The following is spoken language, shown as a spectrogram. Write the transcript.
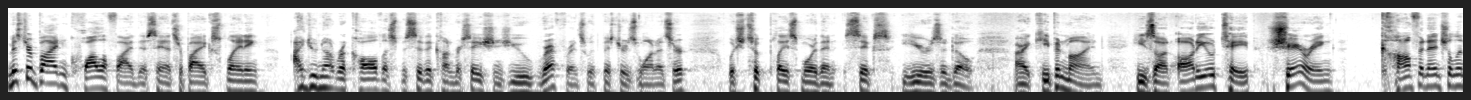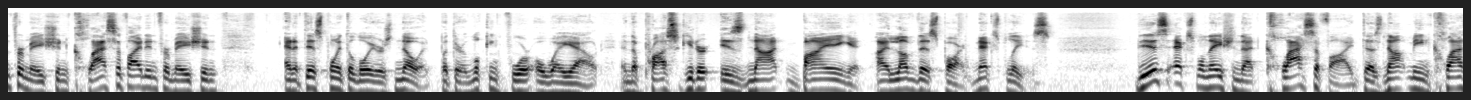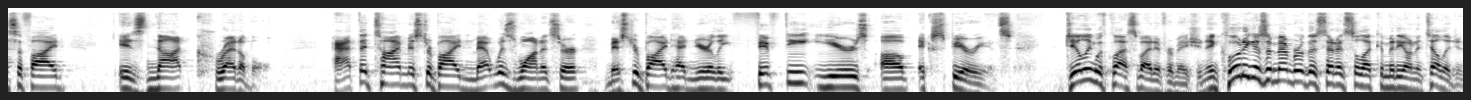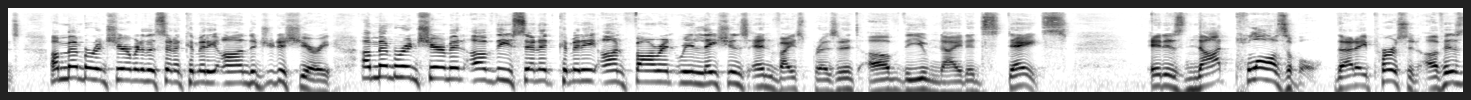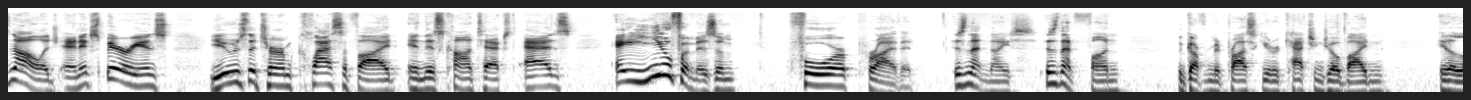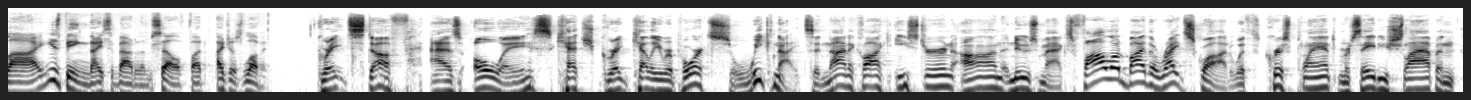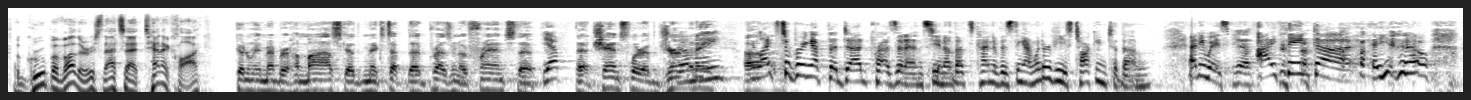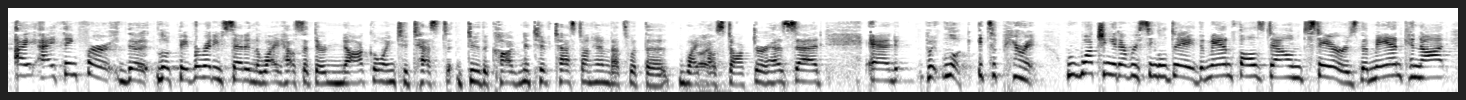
Mr. Biden qualified this answer by explaining I do not recall the specific conversations you reference with Mr. Zwonitzer, which took place more than six years ago. All right, keep in mind, he's on audio tape sharing confidential information, classified information. And at this point, the lawyers know it, but they're looking for a way out. And the prosecutor is not buying it. I love this part. Next, please. This explanation that classified does not mean classified is not credible. At the time Mr. Biden met with Zwonitzer, Mr. Biden had nearly 50 years of experience dealing with classified information, including as a member of the Senate Select Committee on Intelligence, a member and chairman of the Senate Committee on the Judiciary, a member and chairman of the Senate Committee on Foreign Relations, and vice president of the United States. It is not plausible that a person of his knowledge and experience use the term classified in this context as a euphemism for private. Isn't that nice? Isn't that fun? The government prosecutor catching Joe Biden in a lie. He's being nice about it himself, but I just love it. Great stuff, as always. Catch Greg Kelly reports weeknights at 9 o'clock Eastern on Newsmax, followed by The Right Squad with Chris Plante, Mercedes Schlapp, and a group of others. That's at 10 o'clock couldn't remember Hamas, got mixed up the president of France, the, Yep. the chancellor of Germany. Germany. he likes to bring up the dead presidents. You know, that's kind of his thing. I wonder if he's talking to them. Anyways, I think, uh, you know, I, I think for the look, they've already said in the White House that they're not going to test, do the cognitive test on him. That's what the White Right. House doctor has said. And, but look, it's apparent. We're watching it every single day. The man falls downstairs. The man cannot c-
